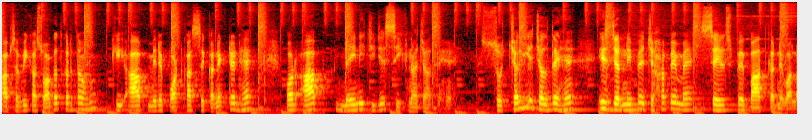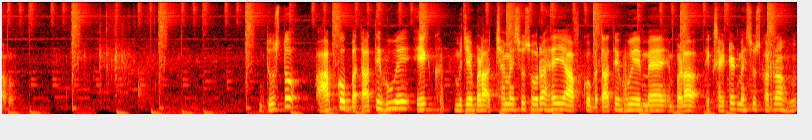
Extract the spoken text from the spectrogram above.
आप सभी का स्वागत करता हूँ कि आप मेरे पॉडकास्ट से कनेक्टेड है और आप नई नई चीज़ें सीखना चाहते हैं। सो चलिए चलते हैं इस जर्नी पे जहाँ पे मैं सेल्स पे बात करने वाला हूँ। दोस्तों, आपको बताते हुए एक मुझे बड़ा अच्छा महसूस हो रहा है या आपको बताते हुए मैं बड़ा एक्साइटेड महसूस कर रहा हूँ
